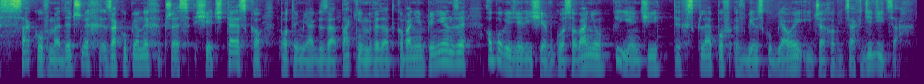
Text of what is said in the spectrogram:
ssaków medycznych zakupionych przez sieć Tesco, po tym jak za takim wydatkowaniem pieniędzy opowiedzieli się w głosowaniu klienci tych sklepów w Bielsku Białej i Czechowicach-Dziedzicach.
